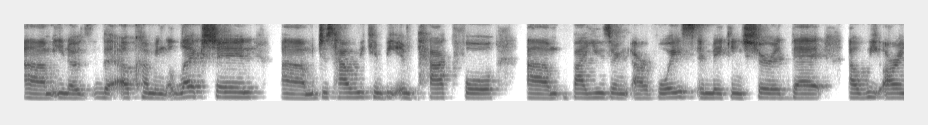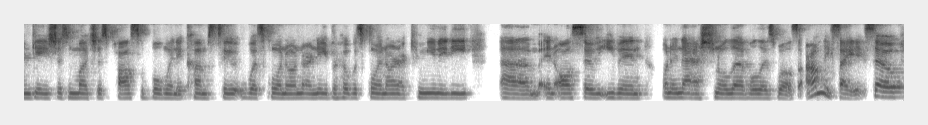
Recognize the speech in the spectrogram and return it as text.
um, you know, the upcoming election, um, just how we can be impactful um, by using our voice and making sure that uh, we are engaged as much as possible when it comes to what's going on in our neighborhood, what's going on in our community, um, and also even on a national level as well. So I'm excited. So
